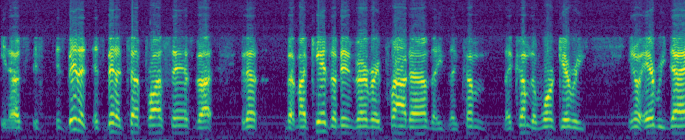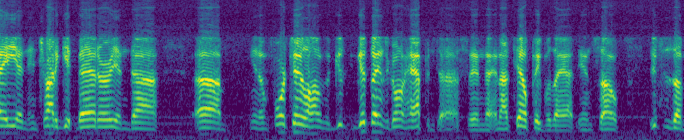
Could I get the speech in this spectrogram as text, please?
you know it's, it's it's been a it's been a tough process, but but but my kids I've been very very proud of. They they come they come to work every you know, every day and, and try to get better. And, uh, uh, you know, before too long, good, good things are going to happen to us. And, and I tell people that. And so this is a,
